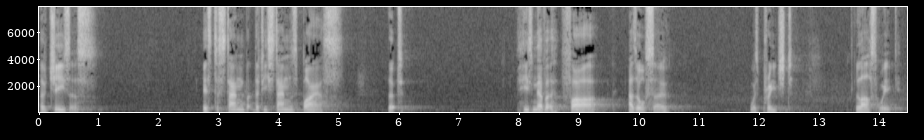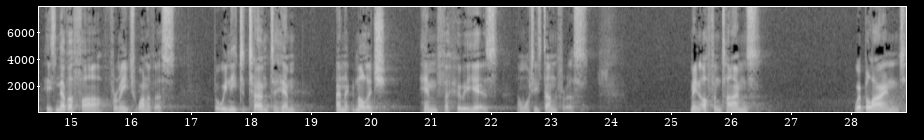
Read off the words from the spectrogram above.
of Jesus is to stand, but that He stands by us. That He's never far, as also was preached last week. He's never far from each one of us, but we need to turn to Him and acknowledge Him for who He is and what He's done for us. I mean, oftentimes we're blind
